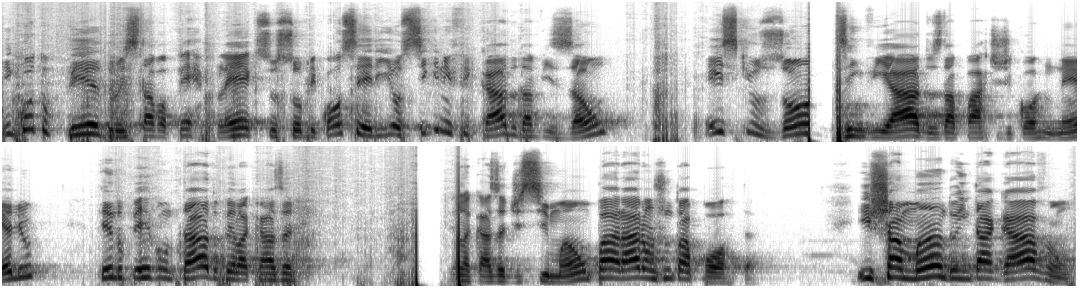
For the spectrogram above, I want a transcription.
Enquanto Pedro estava perplexo sobre qual seria o significado da visão, eis que os homens enviados da parte de Cornélio, tendo perguntado pela casa, pela casa de Simão, pararam junto à porta. E chamando, indagavam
